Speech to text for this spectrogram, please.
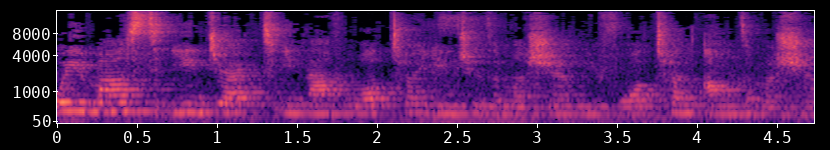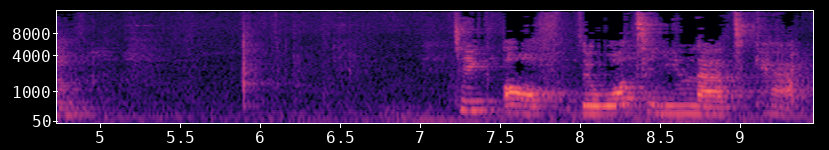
We must inject enough water into the machine before turn on the machine. Take off the water inlet cap.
